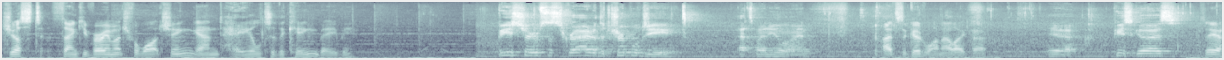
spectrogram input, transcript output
Just thank you very much for watching and hail to the king, baby. Be sure to subscribe to the Triple G. That's my new line. That's a good one. I like that. Yeah. Peace, guys. See ya.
